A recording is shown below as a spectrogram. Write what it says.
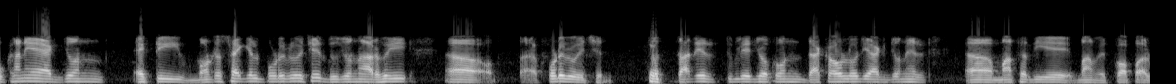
ওখানে একজন একটি মোটরসাইকেল পড়ে রয়েছে, দুজন আরোহী পড়ে রয়েছেন। তো তাদের তুলে যখন দেখা হলো যে একজনের মাথা দিয়ে মানে কপাল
